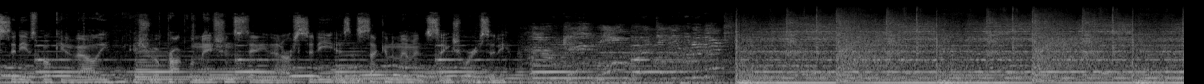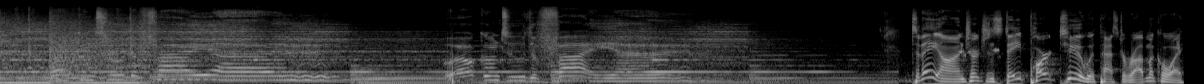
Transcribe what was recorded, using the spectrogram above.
City of Spokane Valley issue a proclamation stating that our city is a Second Amendment sanctuary city. Welcome to the fire. Welcome to the fire. Today on Church and State, part two with Pastor Rob McCoy.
